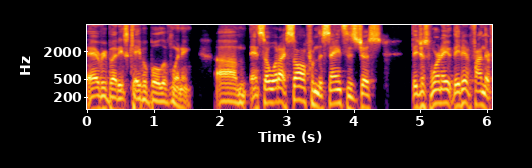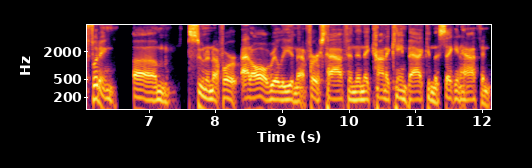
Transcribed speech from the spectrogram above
Everybody's capable of winning. Um, and so what I saw from the Saints is just they just weren't able, they didn't find their footing um, soon enough or at all really in that first half. And then they kind of came back in the second half and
